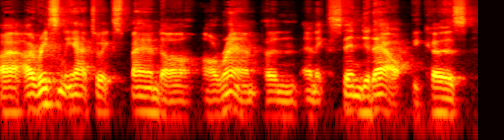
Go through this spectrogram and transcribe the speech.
Uh, I recently had to expand our our ramp and and extend it out because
